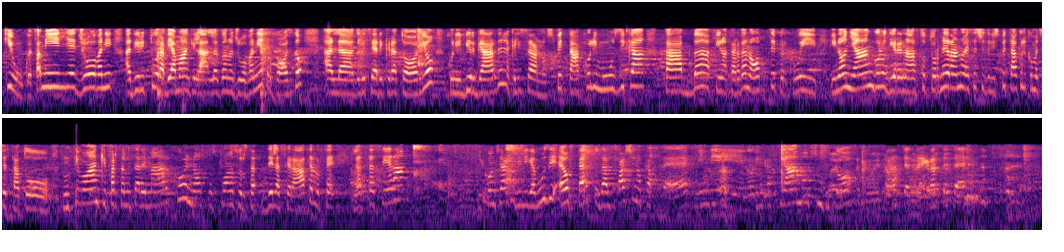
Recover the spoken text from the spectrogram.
chiunque, famiglie, giovani, addirittura abbiamo anche la, la zona giovani a proposito, al- dove c'è il ricreatorio con il beer garden, anche lì saranno spettacoli, musica, pub fino a tarda notte, per cui in ogni angolo di Renato torneranno a esserci degli spettacoli come c'è stato un Devo anche far salutare Marco, il nostro sponsor della serata, lo fe- la stasera il concerto di Ligabusi è offerto dal Fascino Caffè, quindi lo ringraziamo subito. Grazie a te, grazie a te.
